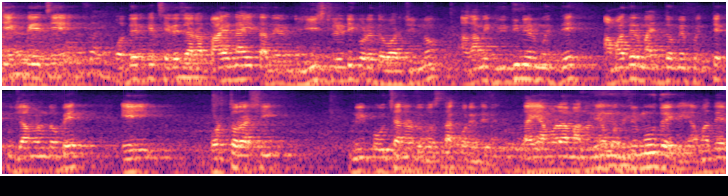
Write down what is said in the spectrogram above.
চেক পেয়েছে, ওদেরকে ছেড়ে যারা পায় নাই, তাদের লিস্ট রেডি করে দেওয়ার জন্য আগামী দুই দিনের মধ্যে আমাদের মাধ্যমে প্রত্যেক পূজা মণ্ডপে এই অর্থরাশি উনি পৌঁছানোর ব্যবস্থা করে দেবেন। তাই আমরা মাননীয় মন্ত্রী মহোদয়কে, আমাদের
